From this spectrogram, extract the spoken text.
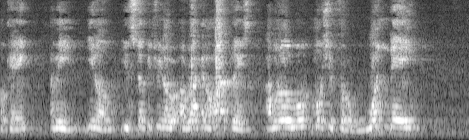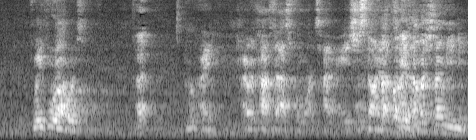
Okay? I mean, you know, you stuck between a, a rock and a hard place. I'm gonna mo- motion for one day, twenty-four hours. I, I would have to ask for more time, it's just not enough Okay, time. how much time do you need?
